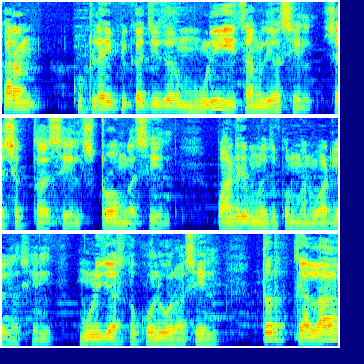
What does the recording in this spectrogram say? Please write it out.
कारण कुठल्याही पिकाची जर मुळी ही चांगली असेल सशक्त असेल स्ट्रॉंग असेल पांढरे मुळाचं प्रमाण वाढलेलं असेल मुळी जास्त खोलवर असेल तर त्याला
